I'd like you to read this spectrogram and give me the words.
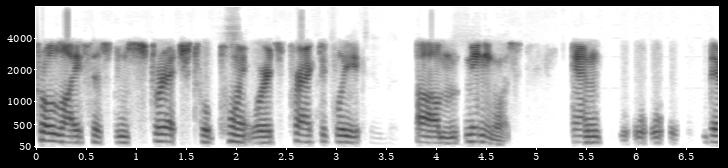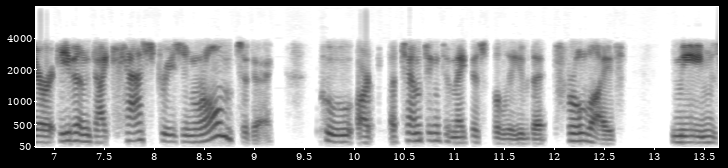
pro life has been stretched to a point where it's practically um, meaningless. And w- w- there are even dicasteries in Rome today who are attempting to make us believe that pro life means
